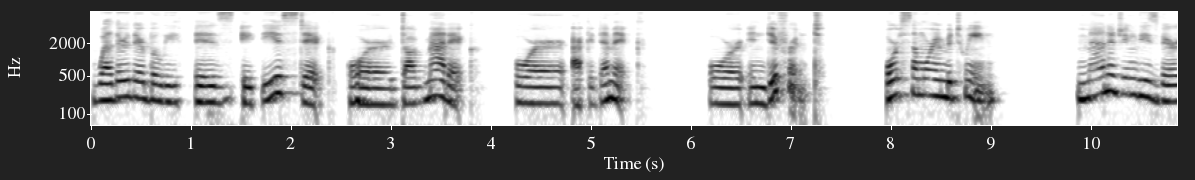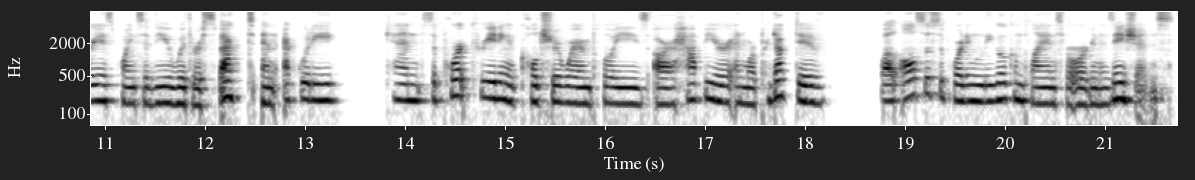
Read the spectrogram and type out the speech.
whether their belief is atheistic or dogmatic or academic or indifferent or somewhere in between. Managing these various points of view with respect and equity can support creating a culture where employees are happier and more productive while also supporting legal compliance for organizations.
